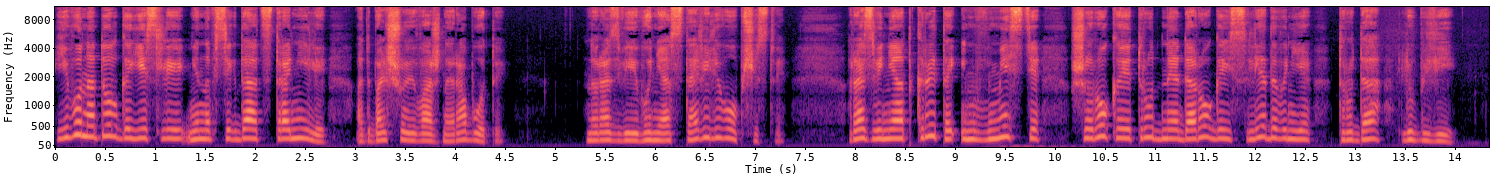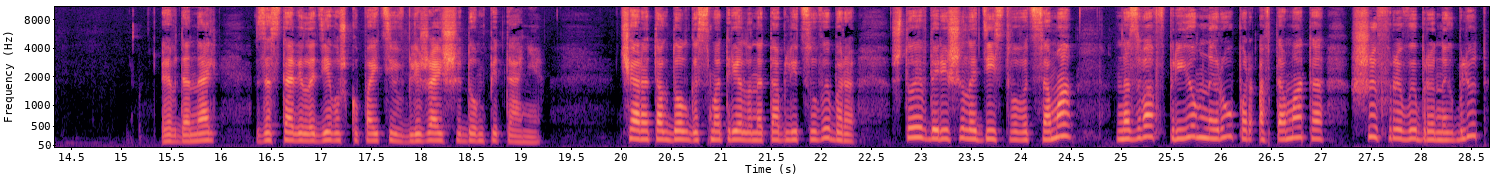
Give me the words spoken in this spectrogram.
Его надолго, если не навсегда, отстранили от большой и важной работы. Но разве его не оставили в обществе? Разве не открыта им вместе широкая и трудная дорога исследования труда любви? Эвдональ заставила девушку пойти в ближайший дом питания – Чара так долго смотрела на таблицу выбора, что Эвда решила действовать сама, назвав приемный рупор автомата шифры выбранных блюд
